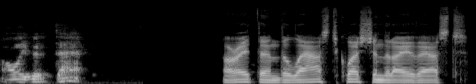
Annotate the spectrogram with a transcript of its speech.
I'll leave it at that. All right, then the last question that I have asked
